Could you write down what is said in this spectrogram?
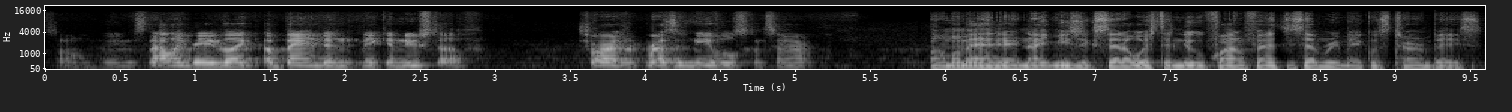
so I mean, it's not like they've like abandoned making new stuff. As far as Resident Evil is concerned, Oh, my man here, Night Music said, I wish the new Final Fantasy VII remake was turn based.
